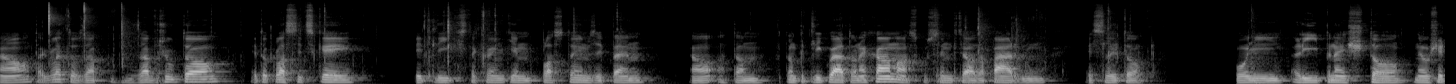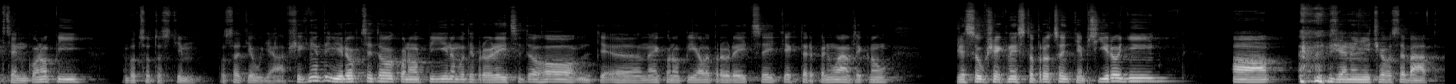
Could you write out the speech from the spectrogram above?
No, takhle to zavřu to Je to klasický pitlík s takovým tím plastovým zipem. Jo, a tam v tom pitlíku já to nechám a zkusím třeba za pár dnů, jestli to voní líp než to neošetřený konopí, nebo co to s tím v podstatě udělá. Všichni ty výrobci toho konopí, nebo ty prodejci toho, tě, ne konopí, ale prodejci těch terpenů vám řeknou, že jsou všechny stoprocentně přírodní a že není čeho se bát.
